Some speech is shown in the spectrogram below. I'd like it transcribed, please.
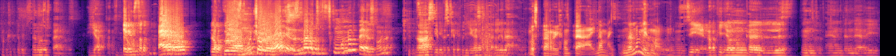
Porque te gustan los perros. Y yo, ¿a ti te gusta tu perro? Lo cuidas mucho, lo vayas. Es malo, tú estás como una persona. No, sí, pues que tú llegas a tal grado. Los perrijos, pero ay, no, mames, no es lo mismo, güey. Pues sí, es lo que yo nunca les intenté entender y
